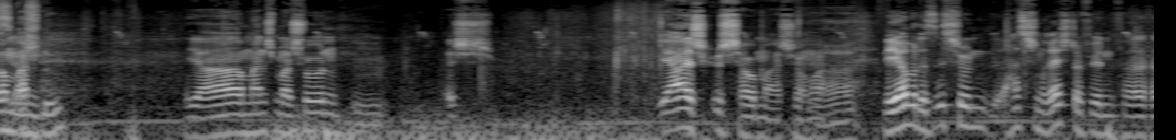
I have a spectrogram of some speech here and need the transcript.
Oh sehr Mann. schlimm. Ja, manchmal schon. Mhm. Ich. Ja, ich, ich schau mal, schau mal. Ja, Nee, aber das ist schon, hast schon recht auf jeden Fall,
